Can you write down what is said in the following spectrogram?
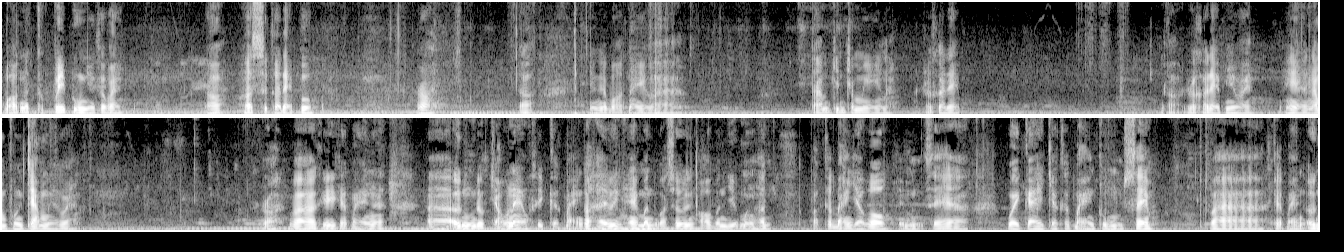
bot nó cực vip luôn nha các bạn. Đó hết sức là đẹp luôn. Rồi đó những cái bot này là 8 900 ngàn nè rất là đẹp. Đó, rất là đẹp như vậy nhà 5 phần trăm các bạn rồi và khi các bạn à, à, ưng được chậu nào thì các bạn có thể liên hệ mình qua số điện thoại bên dưới màn hình. Hoặc các bạn Zalo thì mình sẽ quay cây cho các bạn cùng xem. Và các bạn ưng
